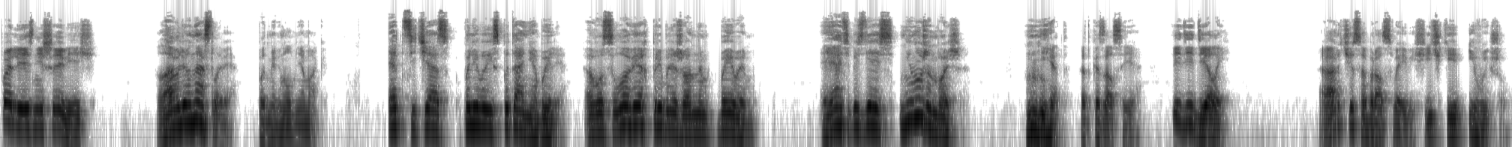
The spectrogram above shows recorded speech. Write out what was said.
Полезнейшая вещь». «Ловлю на слове», — подмигнул мне маг. «Это сейчас полевые испытания были в условиях, приближенным к боевым. Я тебе здесь не нужен больше? Нет, отказался я. Иди делай. Арчи собрал свои вещички и вышел.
